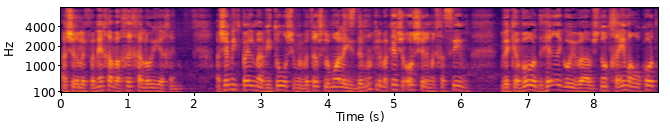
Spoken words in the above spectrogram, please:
אשר לפניך ואחריך לא יהיה כן. השם מתפעל מהוויתור שמוותר שלמה על ההזדמנות לבקש עושר, נכסים וכבוד, הרג אויביו, שנות חיים ארוכות,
